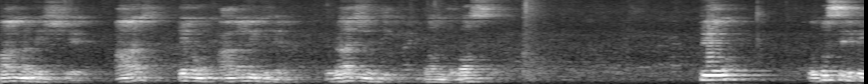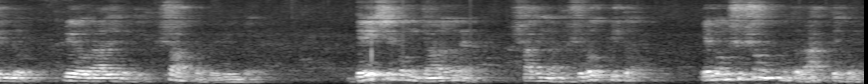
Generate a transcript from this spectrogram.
বাংলাদেশের আজ এবং আগামী দিনের রাজনৈতিক বন্দোবস্ত। প্রিয় উপস্থিতিবৃন্দ, প্রিয় রাজনৈতিক সহকর্মীবৃন্দ, দেশ এবং জনগণের স্বাধীনতা সুরক্ষিত এবং সুসংহত রাখতে হলে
